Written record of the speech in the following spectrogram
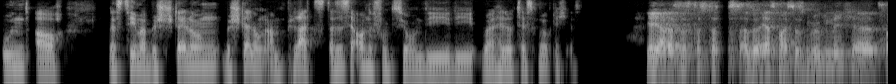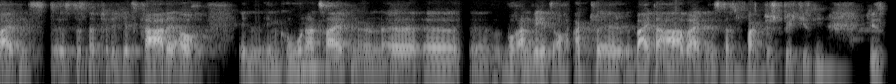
und auch das Thema Bestellung, Bestellung am Platz, das ist ja auch eine Funktion, die, die über HelloTest möglich ist. Ja, ja, das ist das, das, also erstmal ist das möglich. Äh, zweitens ist das natürlich jetzt gerade auch in, in Corona-Zeiten, äh, äh, woran wir jetzt auch aktuell weiter arbeiten, ist, dass praktisch durch diesen, diesen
